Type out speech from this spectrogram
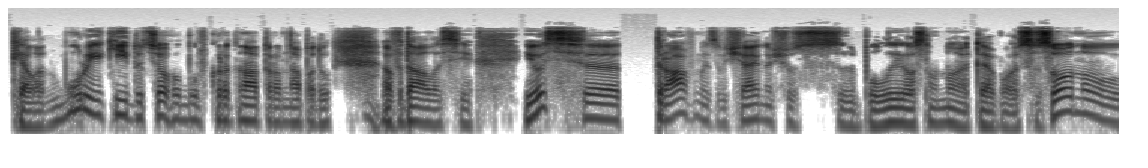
Келан Мур, який до цього був координатором нападу в Далласі. І ось е, Травми, звичайно, що були основною темою сезону,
